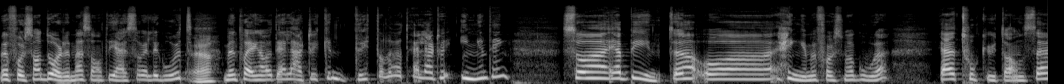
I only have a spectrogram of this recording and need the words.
med folk som var dårligere enn meg, sånn at jeg så veldig god ut. Ja. Men poenget var at jeg lærte jo ikke en dritt av det. vet du. Jeg lærte jo ingenting. Så jeg begynte å henge med folk som var gode. Jeg tok utdannelse,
